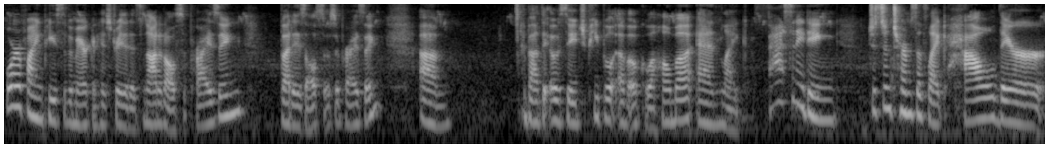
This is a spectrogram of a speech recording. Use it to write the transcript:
Horrifying piece of American history that is not at all surprising, but is also surprising. Um, about the Osage people of Oklahoma and like fascinating just in terms of like how they're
